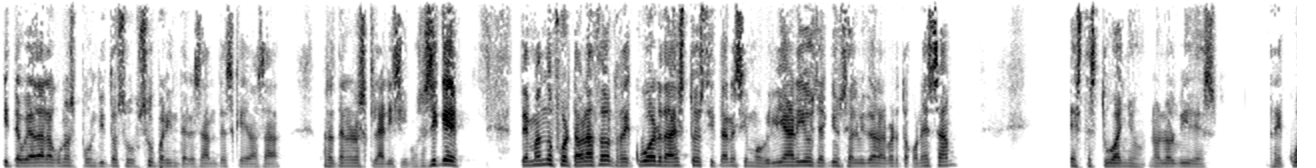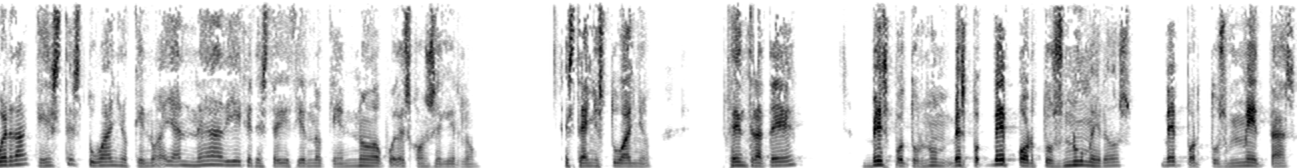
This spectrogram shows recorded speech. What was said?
y te voy a dar algunos puntitos súper interesantes que vas a, vas a tenerlos clarísimos. Así que te mando un fuerte abrazo. Recuerda, esto es Titanes Inmobiliarios y aquí un servidor Alberto Conesa. Este es tu año, no lo olvides. Recuerda que este es tu año, que no haya nadie que te esté diciendo que no puedes conseguirlo. Este año es tu año. Céntrate, ves por, tus, ves por, ve por tus números, ve por tus metas,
